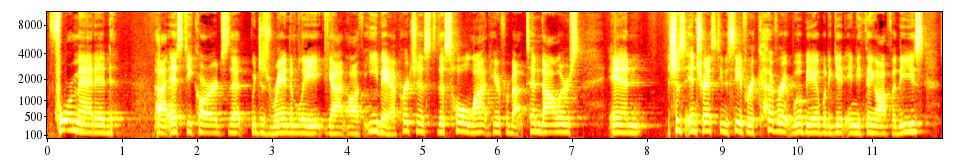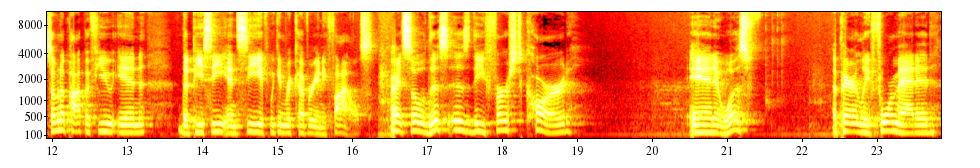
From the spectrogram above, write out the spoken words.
formatted uh, SD cards that we just randomly got off eBay. I purchased this whole lot here for about $10 and it's just interesting to see if Recoverit will be able to get anything off of these. So I'm gonna pop a few in the PC and see if we can recover any files. All right, so this is the first card and it was apparently formatted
